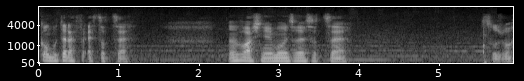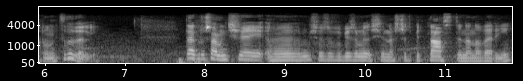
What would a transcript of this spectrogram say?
komputera w SOC. No właśnie, mówiąc o SOC. Służba Ochrony Cytadeli. Tak, ruszamy dzisiaj. Yy, myślę, że wybierzemy się na szczyt 15 na Nowerii.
